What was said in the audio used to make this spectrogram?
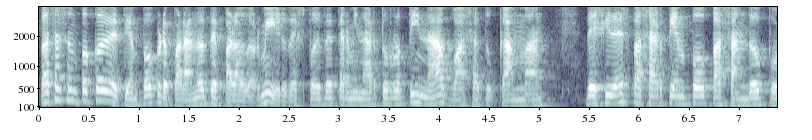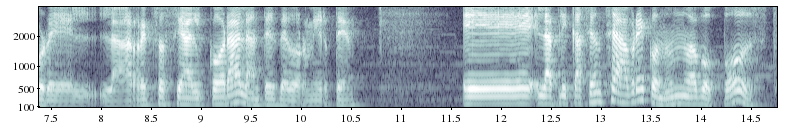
Pasas un poco de tiempo preparándote para dormir. Después de terminar tu rutina, vas a tu cama. Decides pasar tiempo pasando por la red social Coral antes de dormirte. Eh, la aplicación se abre con un nuevo post.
